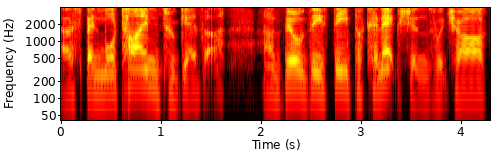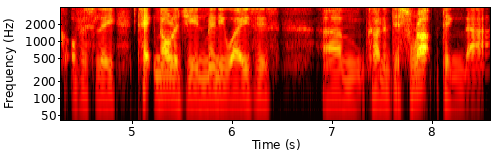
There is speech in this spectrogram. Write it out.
uh, spend more time together, and build these deeper connections, which are obviously technology in many ways is um, kind of disrupting that.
